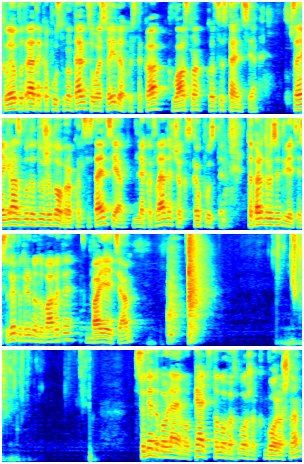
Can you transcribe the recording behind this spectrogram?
Коли ви потрете капусту на терці, у вас вийде ось така класна консистенція. Це якраз буде дуже добра консистенція для котлеточок з капусти. Тепер, друзі, дивіться, сюди потрібно додати 2 яйця. Сюди додаємо 5 столових ложок борошна.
